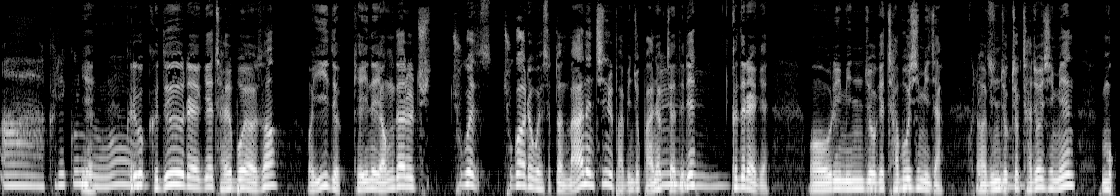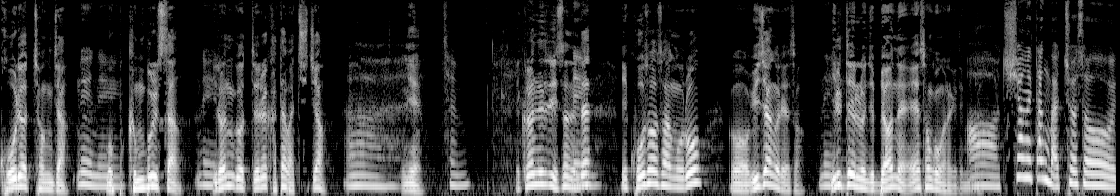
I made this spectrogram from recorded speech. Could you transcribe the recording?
아, 그랬군요. 예. 그리고 그들에게 잘 보여서 어, 이득, 개인의 영달을 추, 추구해, 추구하려고 했었던 많은 친일파 민족 반역자들이 음. 그들에게 어, 우리 민족의 자부심이자 어, 그렇죠. 민족적 자존심인 뭐 고려청자, 네네. 뭐 금불상 네. 이런 것들을 갖다 바치죠. 아, 예. 참. 그런 일들이 있었는데 네. 이 고서상으로 어, 위장을 해서 네. 일 1대1로 이제 면회에 성공을 하게 됩니다. 아, 취향을 딱 맞춰서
